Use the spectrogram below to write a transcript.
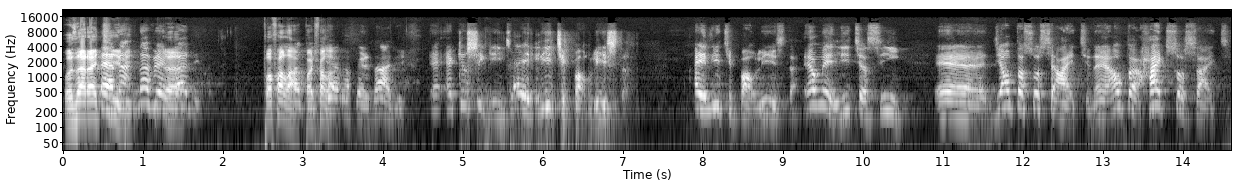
Ô Zaratini. É, na, na verdade, Pode falar, pode falar. É, na verdade, é, é que é o seguinte, a elite paulista, a elite paulista é uma elite assim é, de alta society, né? Alta high society.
